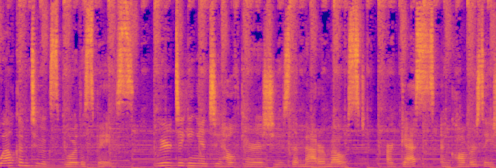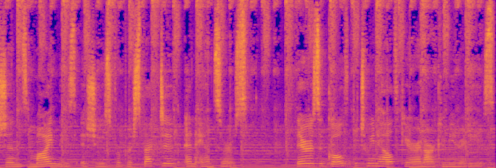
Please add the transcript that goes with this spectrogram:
Welcome to Explore the Space. We're digging into healthcare issues that matter most. Our guests and conversations mine these issues for perspective and answers. There is a gulf between healthcare and our communities.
